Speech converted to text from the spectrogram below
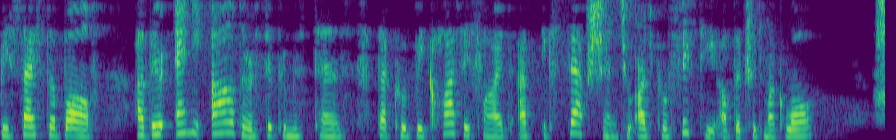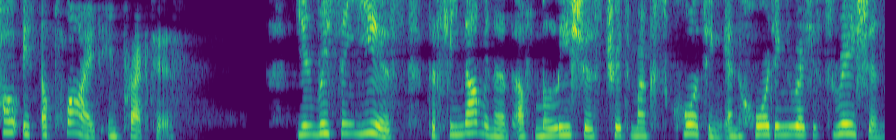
Besides the above, are there any other circumstances that could be classified as exception to Article 50 of the Trademark Law? How is applied in practice? In recent years, the phenomenon of malicious trademark squatting and hoarding registration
